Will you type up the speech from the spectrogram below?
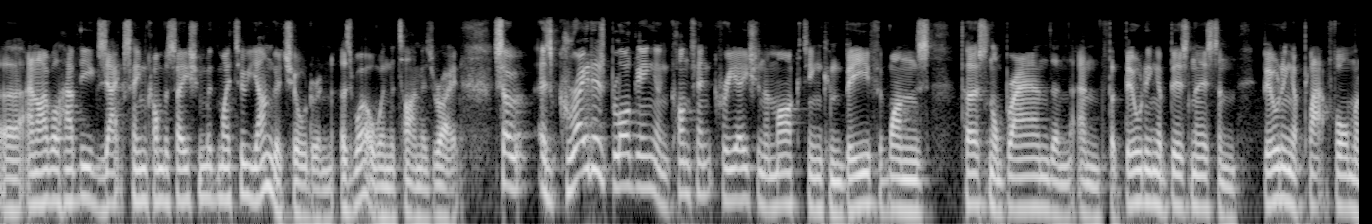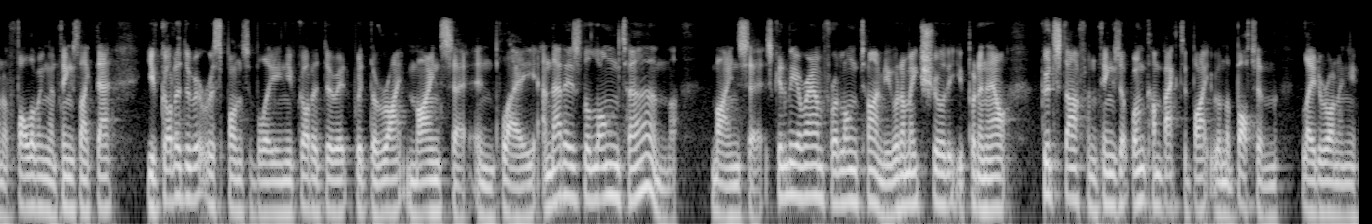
Uh, and I will have the exact same conversation with my two younger children as well when the time is right. So as great as blogging and content creation and marketing can be for one's personal brand and, and for building a business and building a platform and a following and things like that, you've got to do it responsibly and you've got to do it with the right mindset in play. And that is the long term mindset. It's going to be around for a long time. You've got to make sure that you're putting out good stuff and things that won't come back to bite you on the bottom later on in your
